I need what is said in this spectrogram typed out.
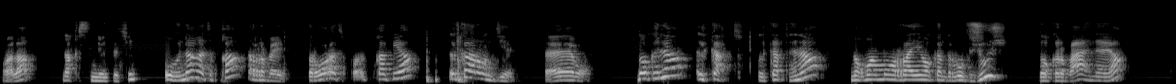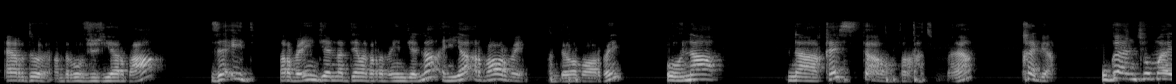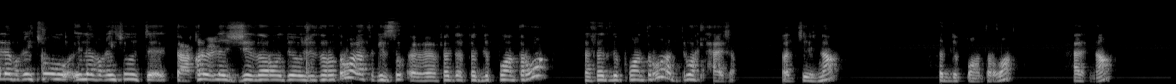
voilà ناقص 38 وهنا غتبقى 40 3 غتبقى فيها ال 40 ديالي c'est bon donc هنا ال quatre ال quatre هنا normalement ال rayon كنضربو في جوج donc 4 هنايا R 2 غنضربو في جوج هي 4 زائد 40 ديالنا ال diamètre 40 ديالنا هي 44 غنديرو 44 وهنا ناقص 40 راها تمايا très bien وكاع نتوما إلا بغيتو إلا بغيتو تعقلوا على G 02 و G 03 غتجلسوا في هاد le point 3 في هاد le point 3 غدير واحد الحاجة. غتجي هنا؟ في هاد le point 3 بحال هنا.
